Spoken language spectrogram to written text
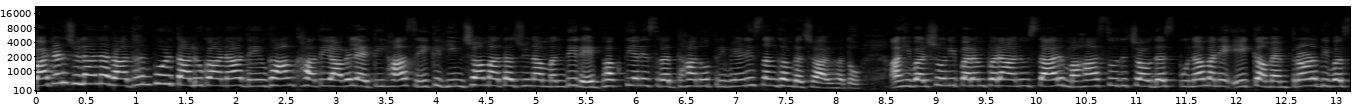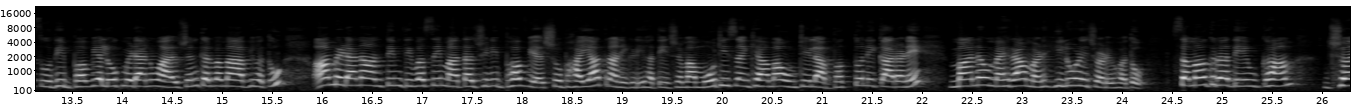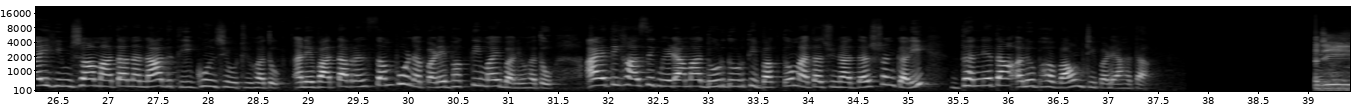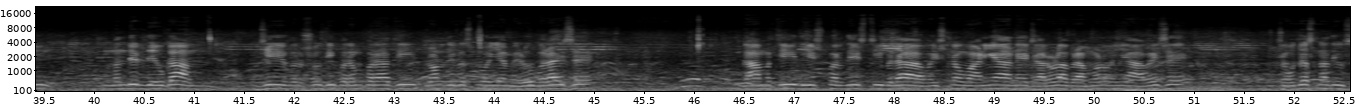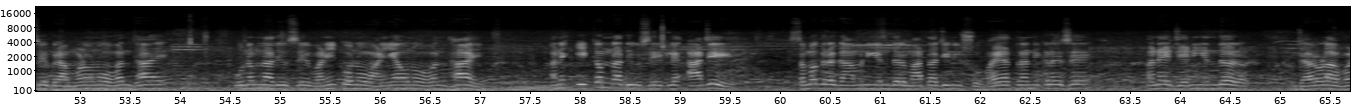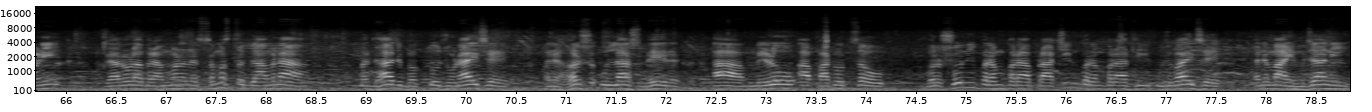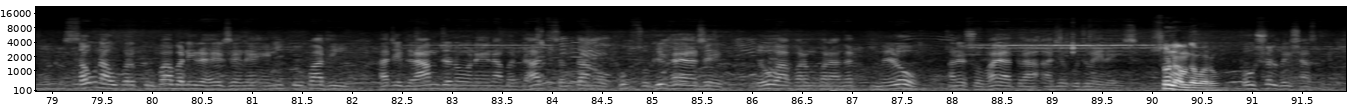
પાટણ જિલ્લાના રાધનપુર તાલુકાના દેવગામ ખાતે આવેલ ઐતિહાસિક હિમજા માતાજીના મંદિરે ભક્તિ અને શ્રદ્ધાનો ત્રિવેણી સંગમ રચાયો હતો. અહીં વર્ષોની પરંપરા અનુસાર મહાસુદ ચૌદસ પૂનમ અને એકમ એમ ત્રણ દિવસ સુધી ભવ્ય લોકમેળાનું આયોજન કરવામાં આવ્યું હતું. આ મેળાના અંતિમ દિવસે માતાજીની ભવ્ય શોભાયાત્રા નીકળી હતી, જેમાં મોટી સંખ્યામાં ઉમટેલા ભક્તોને કારણે માનવ મહેરામણ હિલોળે ચડ્યો હતો. સમગ્ર દેવગામ જય હિમજા માતાના નાદથી ગુંજી ઉઠ્યું હતું અને વાતાવરણ સંપૂર્ણપણે ભક્તિમય બન્યું હતું. આ ઐતિહાસિક મેળામાં દૂર દૂરથી ભક્તો માતાજીના દર્શન કરી ધન્યતા અનુભવવા ઉમટી પડ્યા હતા. મંદિર દેવગામ, જે વર્ષોથી પરંપરાથી ત્રણ દિવસનો અહીંયા મેળો ભરાય છે. ગામથી, દેશ પરદેશથી બધા વૈષ્ણવ વાણિયા અને ઝારોળા બ્રાહ્મણો અહીંયા આવે છે. ચૌદસના દિવસે બ્રાહ્મણોનું હવન થાય. પૂનમના દિવસે વણિકોનો, વાણિયાઓનો હવન થાય અને એકમના દિવસે એટલે આજે સમગ્ર ગામની અંદર માતાજીની શોભાયાત્રા નીકળે છે અને જેની અંદર ઝારોળા વણિક ઝારોળા બ્રાહ્મણ અને સમસ્ત ગામના બધા જ ભક્તો જોડાય છે અને હર્ષ ઉલ્લાસભેર આ મેળો, આ પાટોત્સવ વર્ષોની પરંપરા પ્રાચીન પરંપરાથી ઉજવાય છે અને મા હિમજાની સૌના ઉપર કૃપા બની રહે છે અને એની કૃપાથી આજે ગ્રામજનો અને એના બધા જ સંતાનો ખૂબ સુખી થયા છે એવો આ પરંપરાગત મેળો અને શોભાયાત્રા આજે ઉજવાઈ રહી છે. શું નામ તમારું? કૌશલભાઈ શાસ્ત્રી.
